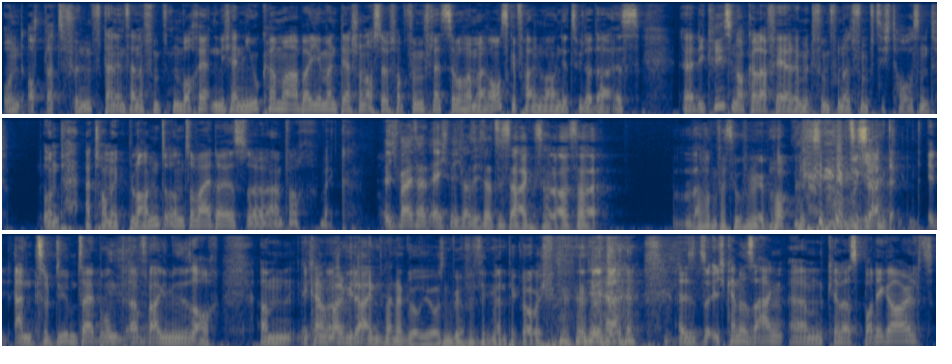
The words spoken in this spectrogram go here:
Und auf Platz 5, dann in seiner fünften Woche, nicht ein Newcomer, aber jemand, der schon aus der Top 5 letzte Woche mal rausgefallen war und jetzt wieder da ist, äh, die Krisenockerl-Affäre mit 550.000. Und Atomic Blonde und so weiter ist äh, einfach weg. Ich weiß halt echt nicht, was ich dazu sagen soll, außer warum versuchen wir überhaupt nicht? an, zu diesem Zeitpunkt äh, frage ich mich das auch. Ähm, ich Ich kann nur, mal wieder eines meiner gloriosen Würfelsegmente, glaube ich. ja, also so- ich kann nur sagen, ähm, Killers Bodyguard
